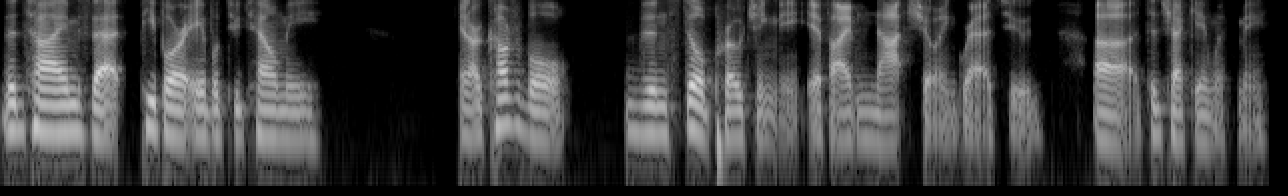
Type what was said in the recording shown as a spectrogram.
the times that people are able to tell me and are comfortable then still approaching me if I'm not showing gratitude uh to check in with me.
